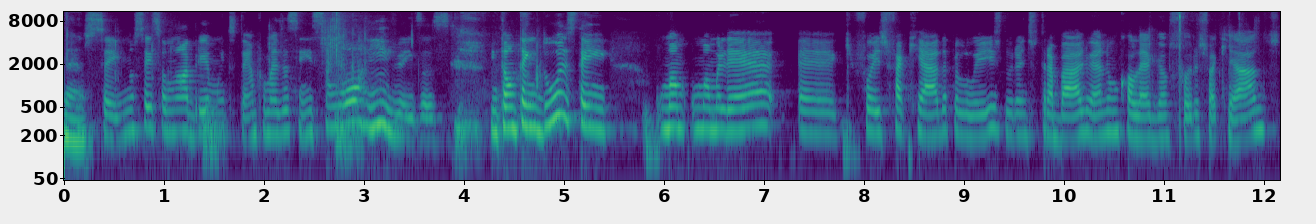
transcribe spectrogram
É. Não sei, não sei se eu não abri há muito tempo, mas assim, são horríveis. Assim. Então tem duas, tem uma, uma mulher é, que foi esfaqueada pelo ex durante o trabalho, ela e um colega foram esfaqueados,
